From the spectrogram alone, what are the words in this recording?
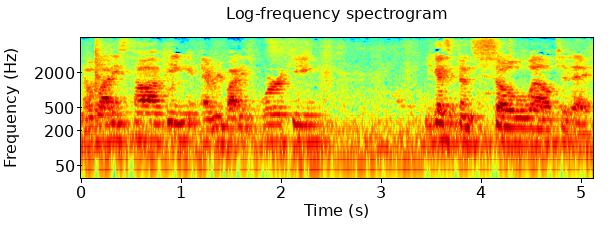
Nobody's talking, everybody's working. You guys have done so well today.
